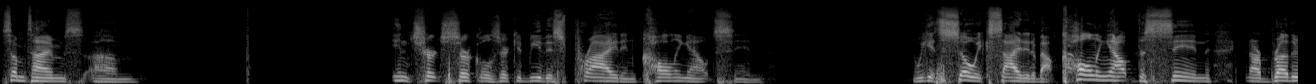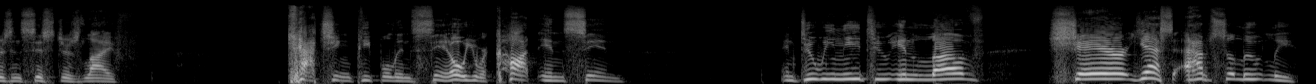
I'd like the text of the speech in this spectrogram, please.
Sometimes, um, in church circles, there could be this pride in calling out sin. And we get so excited about calling out the sin in our brothers and sisters' life, catching people in sin. Oh, you were caught in sin. And do we need to, in love, share? Yes, absolutely.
